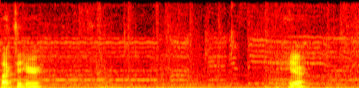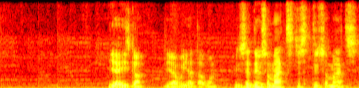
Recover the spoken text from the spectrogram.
back to here, here. Yeah, he's gone. Yeah, we had that one. We just said do some mats, just do some mats.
